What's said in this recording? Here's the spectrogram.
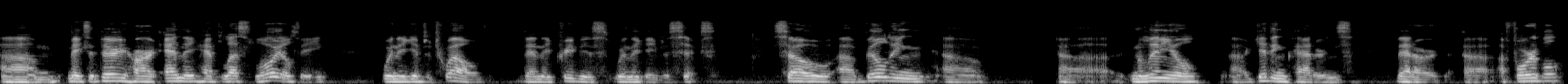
um, makes it very hard, and they have less loyalty when they give to 12 than they previous when they gave to six. So uh, building uh, uh, millennial uh, giving patterns that are uh, affordable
